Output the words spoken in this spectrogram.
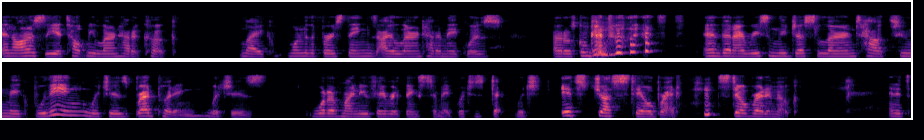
And honestly, it's helped me learn how to cook. Like one of the first things I learned how to make was arroz con and then I recently just learned how to make budín, which is bread pudding, which is one of my new favorite things to make, which is de- which it's just stale bread, stale bread and milk. And it's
